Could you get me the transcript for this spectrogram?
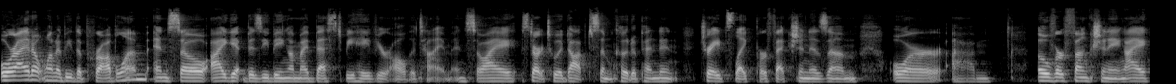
or I don't want to be the problem. And so I get busy being on my best behavior all the time. And so I start to adopt some codependent traits like perfectionism or, um, over functioning. I,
